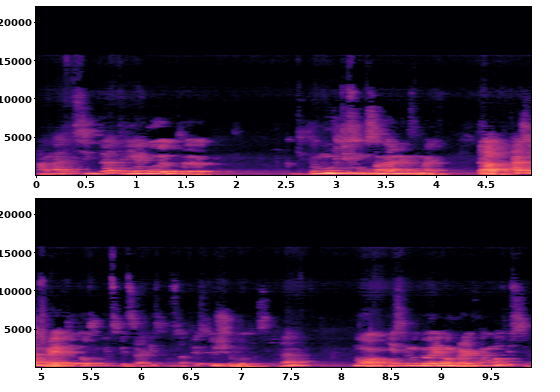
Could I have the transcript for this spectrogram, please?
она всегда требует э, каких-то мультифункциональных знаний. Да, в каждом проекте должен быть специалист по соответствующей отрасли. Да? Но если мы говорим о проектном офисе,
